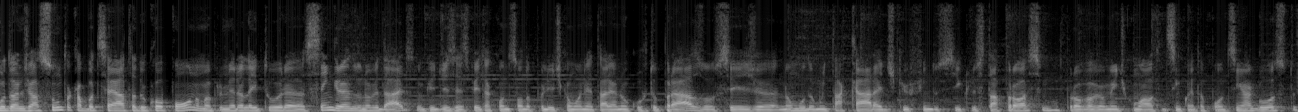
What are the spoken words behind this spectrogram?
Mudando de assunto, acabou de sair a ata do Copom, numa primeira leitura sem grandes novidades no que diz respeito à condição da política monetária no curto prazo, ou seja, não muda muito a cara de que o fim do ciclo está próximo, provavelmente com uma alta de 50 pontos em agosto,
